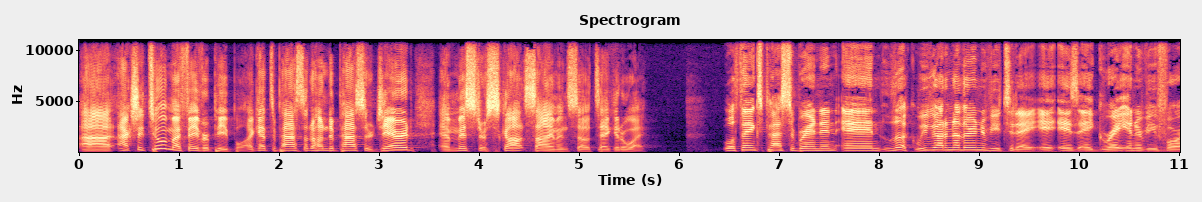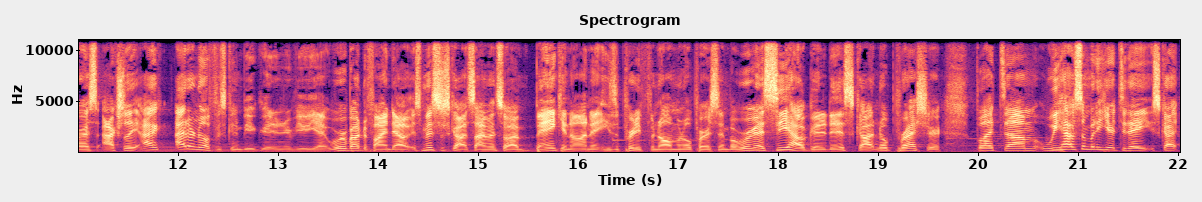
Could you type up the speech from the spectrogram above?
Uh, actually, two of my favorite people. I get to pass it on to Pastor Jared and Mr. Scott Simon. So take it away. Well, thanks, Pastor Brandon. And look, we've got another interview today. It is a great interview for us. Actually, I, I don't know if it's going to be a great interview yet. We're about to find out. It's Mr. Scott Simon, so I'm banking on it. He's a pretty phenomenal person, but we're going to see how good it is. Scott, no pressure. But um, we have somebody here today. Scott,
